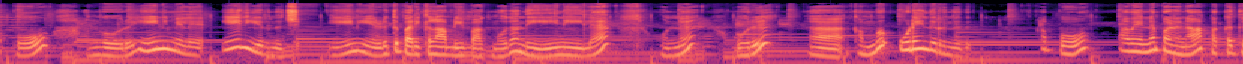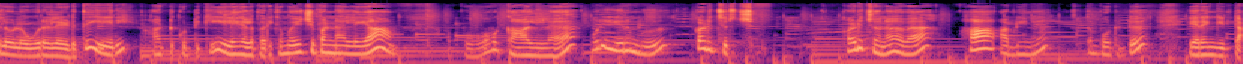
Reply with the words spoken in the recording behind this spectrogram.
அப்போது அங்கே ஒரு ஏணி மேலே ஏணி இருந்துச்சு. ஏணி எடுத்து பறிக்கலாம் அப்படின்னு பார்க்கும்போது அந்த ஏணியில் ஒன்று ஒரு கம்பு உடைந்து இருந்தது அப்போது அவன் என்ன பண்ணனா பக்கத்தில் உள்ள உரலை எடுத்து ஏறி ஆட்டுக்குட்டிக்கு இலைகளை பறிக்க முயற்சி பண்ணா இல்லையா? அப்போது அவள் காலில் ஒரு எறும்பு கடிச்சிருச்சு. கடிச்சோன்னே அவள் ஹா அப்படின்னு சத்தம் போட்டுட்டு இறங்கிட்டா.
